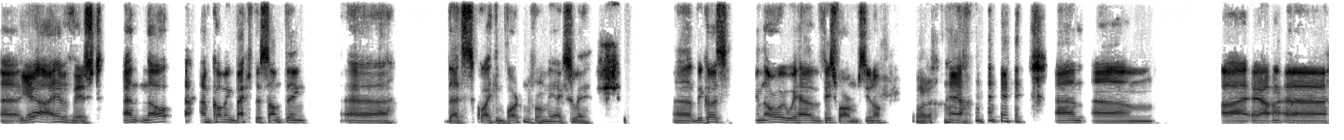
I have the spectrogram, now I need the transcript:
uh, Yeah. yeah, I have fished, and now I'm coming back to something uh, that's quite important for me actually, uh, because in Norway we have fish farms. You know. well, Yeah. and um, I uh,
